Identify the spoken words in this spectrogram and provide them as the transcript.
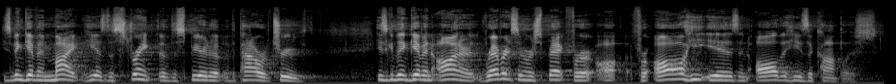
He's been given might. He has the strength of the spirit of the power of truth. He's been given honor, reverence, and respect for all, for all he is and all that he's accomplished.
